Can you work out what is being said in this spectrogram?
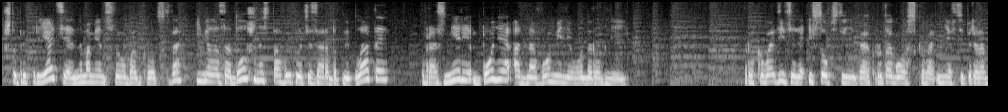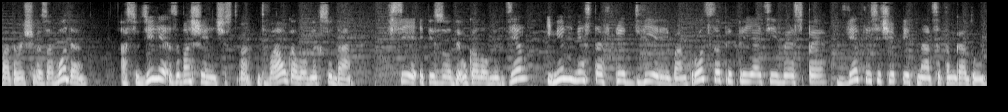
что предприятие на момент своего банкротства имело задолженность по выплате заработной платы в размере более 1 миллиона рублей – руководителя и собственника Крутогорского нефтеперерабатывающего завода осудили за мошенничество два уголовных суда. Все эпизоды уголовных дел имели место в преддверии банкротства предприятий ВСП в 2015 году.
